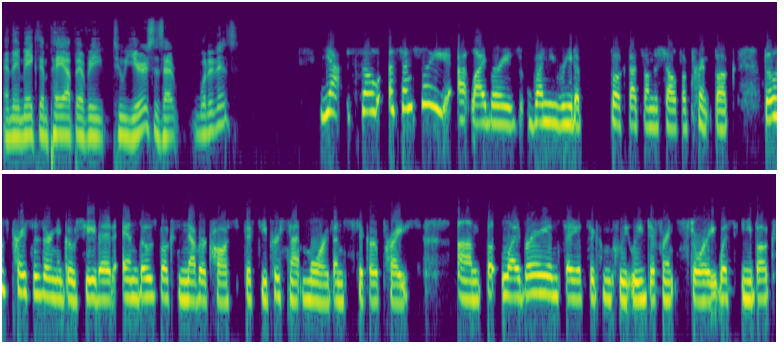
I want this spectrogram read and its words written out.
and they make them pay up every two years. Is that what it is? Yeah. So essentially, at libraries, when you read a book that's on the shelf, a print book, those prices are negotiated, and those books never cost 50% more than sticker price. Um, but librarians say it's a completely different story with ebooks,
